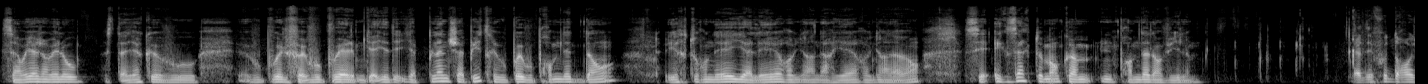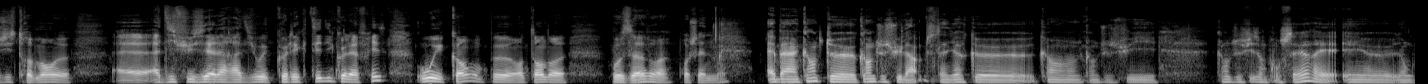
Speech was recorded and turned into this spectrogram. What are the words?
c'est un voyage en vélo. C'est-à-dire que vous, vous pouvez le faire, vous pouvez, il y, a, il y a plein de chapitres et vous pouvez vous promener dedans, y retourner, y aller, revenir en arrière, revenir en avant. C'est exactement comme une promenade en ville. À défaut d'enregistrement euh, à, diffuser à la radio et collecter, Nicolas Frise, où et quand on peut entendre vos œuvres prochainement? Eh ben, quand euh, quand je suis là, c'est-à-dire que quand quand je suis quand je suis en concert et, euh, donc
